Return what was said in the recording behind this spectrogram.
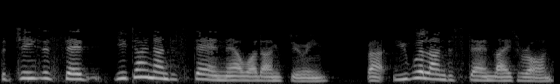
But Jesus said, You don't understand now what I'm doing, but you will understand later on.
